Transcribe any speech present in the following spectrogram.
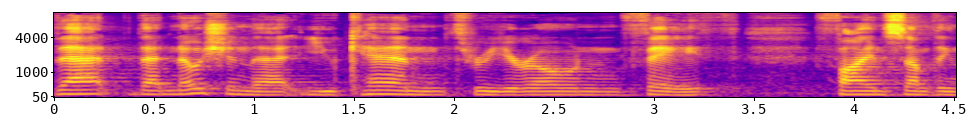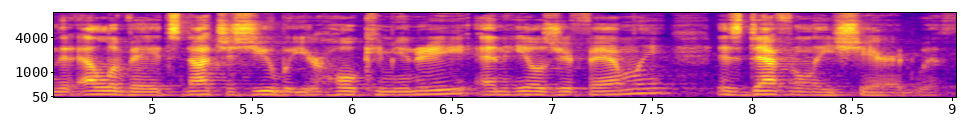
that that notion that you can, through your own faith, find something that elevates not just you but your whole community and heals your family is definitely shared with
